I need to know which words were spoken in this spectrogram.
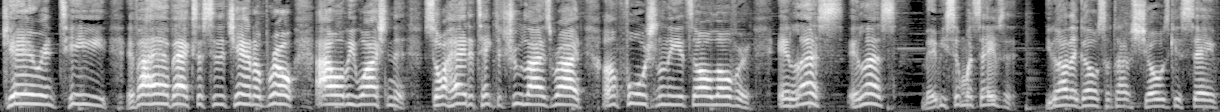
Guaranteed. If I have access to the channel, bro, I will be watching it. So I had to take the True Lies ride. Unfortunately, it's all over. Unless, unless maybe someone saves it. You know how they go. Sometimes shows get saved.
